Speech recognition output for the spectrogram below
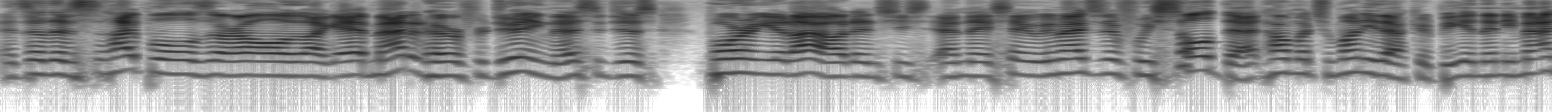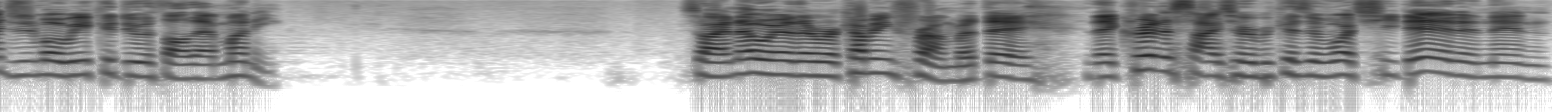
And so the disciples are all like eh, mad at her for doing this and just pouring it out. And, she, and they say, Imagine if we sold that, how much money that could be. And then imagine what we could do with all that money. So I know where they were coming from, but they, they criticize her because of what she did. And then,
